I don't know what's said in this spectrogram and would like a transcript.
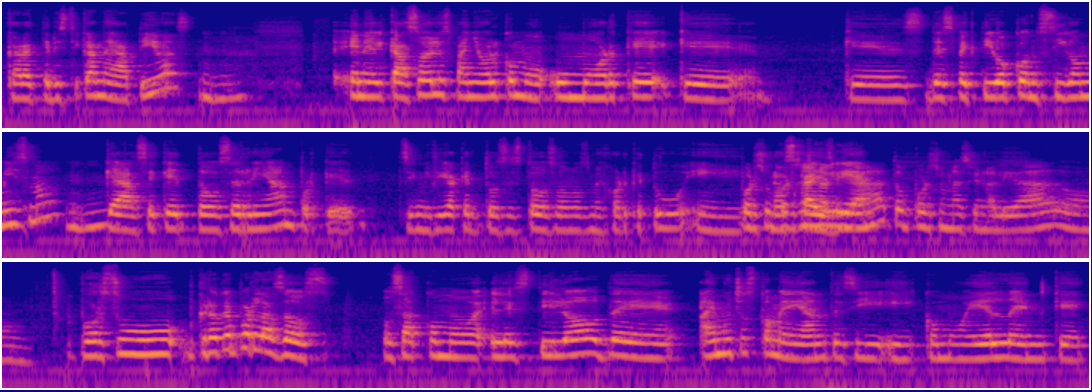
características negativas. En el caso del español, como humor que, que, es despectivo consigo mismo, que hace que todos se rían porque significa que entonces todos somos mejor que tú y por su personalidad o por su nacionalidad o por su creo que por las dos o sea, como el estilo de... Hay muchos comediantes y, como Ellen que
